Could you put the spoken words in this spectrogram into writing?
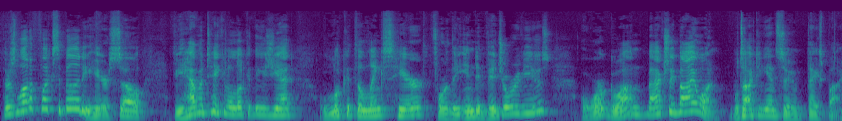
There's a lot of flexibility here. So if you haven't taken a look at these yet, look at the links here for the individual reviews or go out and actually buy one. We'll talk to you again soon. Thanks, bye.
